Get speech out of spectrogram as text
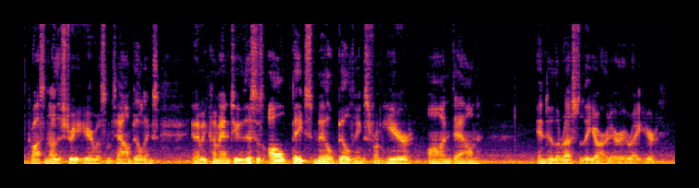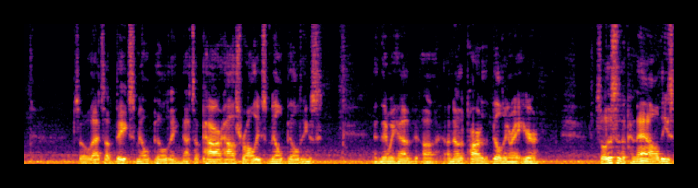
Across another street here with some town buildings. And then we come into, this is all Bates Mill buildings from here on down into the rest of the yard area right here. So that's a Bates Mill building. That's a powerhouse for all these mill buildings. And then we have uh, another part of the building right here. So this is a canal. These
